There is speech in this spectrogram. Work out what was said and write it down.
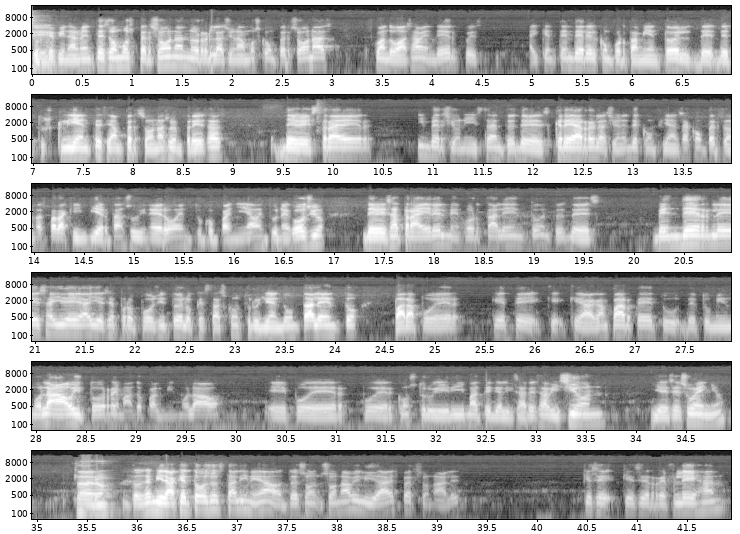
porque finalmente somos personas, nos relacionamos con personas, cuando vas a vender, pues hay que entender el comportamiento de tus clientes, sean personas o empresas, debes traer inversionistas, entonces debes crear relaciones de confianza con personas para que inviertan su dinero en tu compañía o en tu negocio, debes atraer el mejor talento, entonces debes venderle esa idea y ese propósito de lo que estás construyendo, un talento para poder que, te, que, hagan parte de tu, de tu mismo lado y todo remando para el mismo lado, eh, poder, poder construir y materializar esa visión y ese sueño. Claro. Entonces, mira que todo eso está alineado. Entonces, son, son habilidades personales que se, que se reflejan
